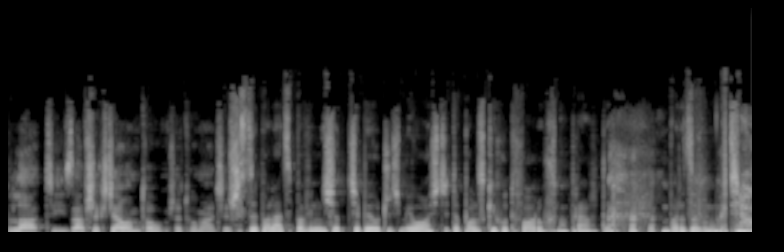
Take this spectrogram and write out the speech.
lat i zawsze chciałam to przetłumaczyć. Wszyscy Polacy powinni się od ciebie uczyć miłości do polskich utworów, naprawdę. Bardzo bym chciał.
